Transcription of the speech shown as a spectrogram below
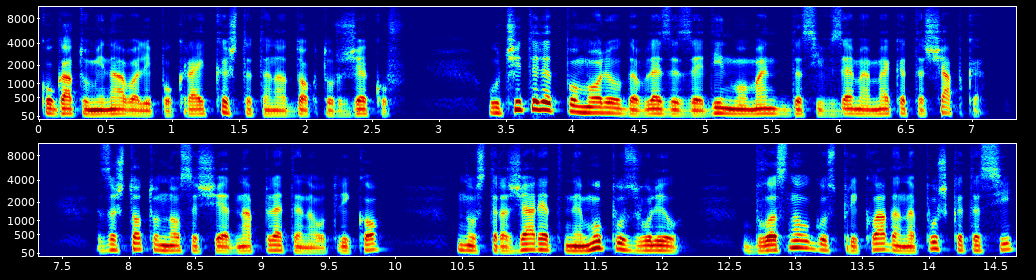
Когато минавали по край къщата на доктор Жеков, учителят помолил да влезе за един момент да си вземе меката шапка, защото носеше една плетена от лико, но стражарят не му позволил, блъснал го с приклада на пушката си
